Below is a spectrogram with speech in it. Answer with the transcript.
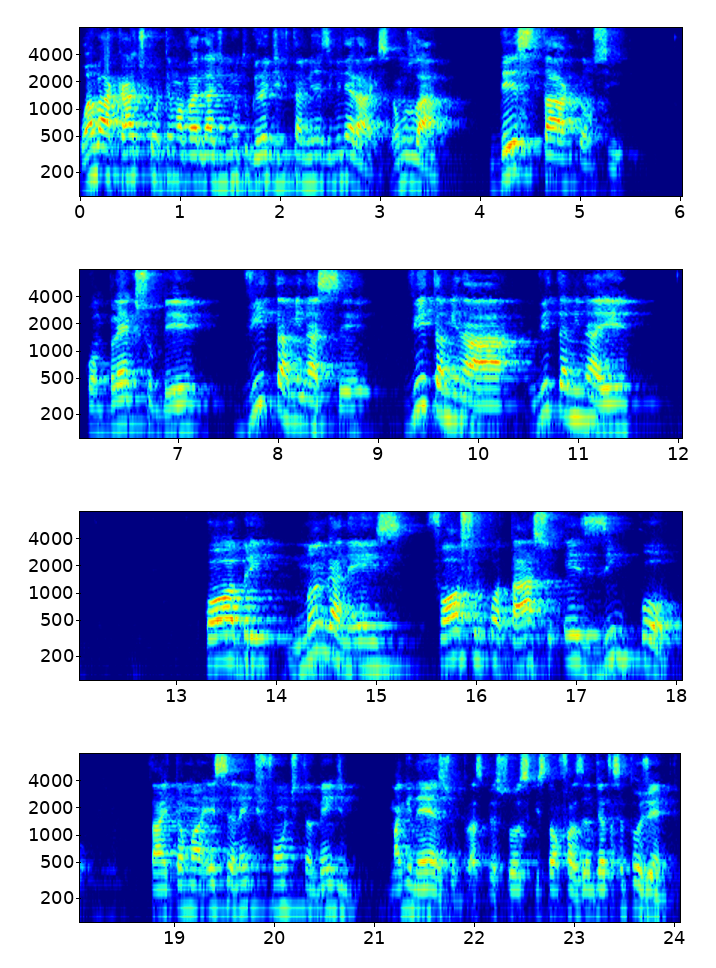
O abacate contém uma variedade muito grande de vitaminas e minerais. Vamos lá. Destacam-se complexo B, vitamina C, vitamina A, vitamina E, cobre, manganês, fósforo, potássio e zinco. Tá? Então, uma excelente fonte também de magnésio para as pessoas que estão fazendo dieta cetogênica.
